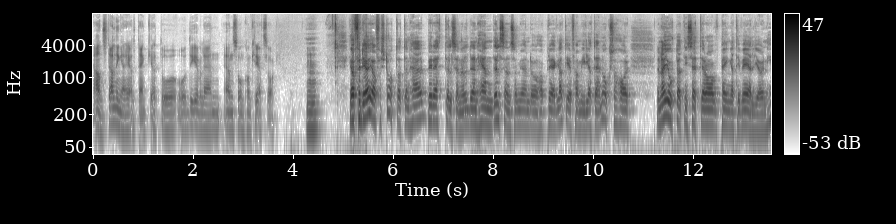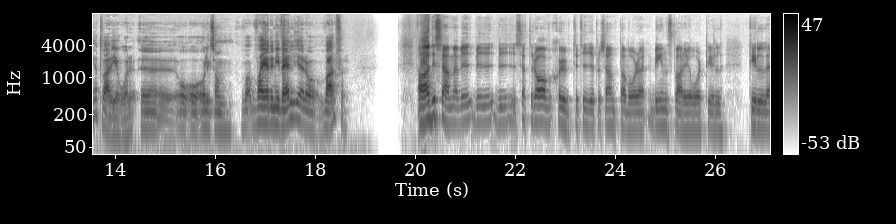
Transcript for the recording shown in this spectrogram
anställningar helt enkelt. Och, det är väl en, en sån konkret sak. Mm. Ja, för det har jag förstått att den här berättelsen eller den händelsen som ju ändå har präglat er familj, att den också har den har gjort att ni sätter av pengar till välgörenhet varje år. Eh, och, och, och liksom, vad, vad, är det ni väljer och varför? Ja, det stämmer. Vi, vi, vi sätter av 7-10% av vår vinst varje år till, till eh,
